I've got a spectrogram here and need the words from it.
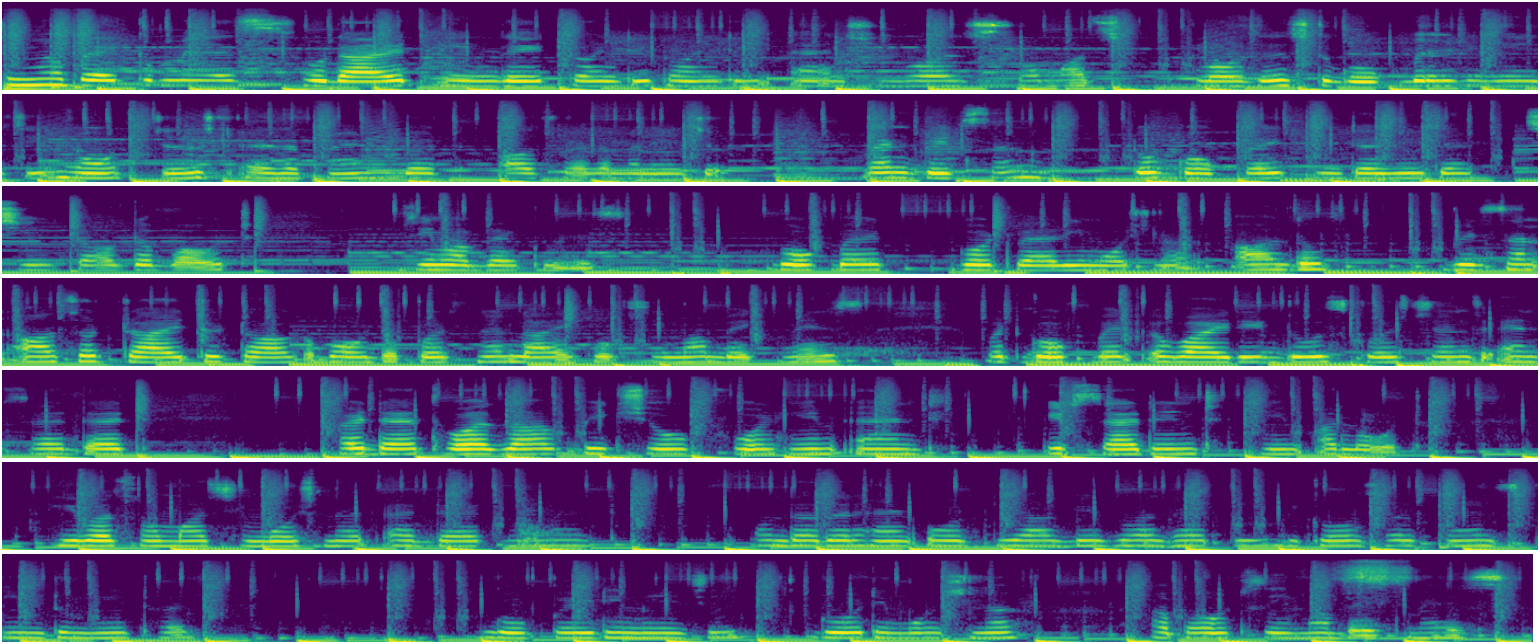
Sema Bekmez, who died in late 2020, and she was so much closest to Gökberk Demirci, not just as a friend but also as a manager. When Britson took Gökberk interview, then she talked about Sema Bekmez. Gökberk got very emotional. Although Britson also tried to talk about the personal life of Sema Bekmez but Gökberk avoided those questions and said that her death was a big shock for him and it saddened him a lot. He was so much emotional at that moment. On the other hand, Özge Yağız was happy because her friends came to meet her. Gökberk Demirci got emotional about Sema Bekmez.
